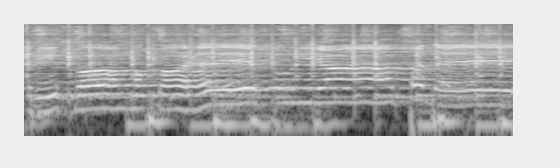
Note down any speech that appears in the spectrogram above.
ત્રિકમ કહે તુરિયા પદે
